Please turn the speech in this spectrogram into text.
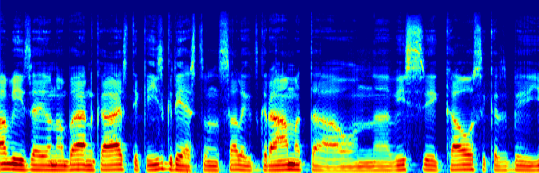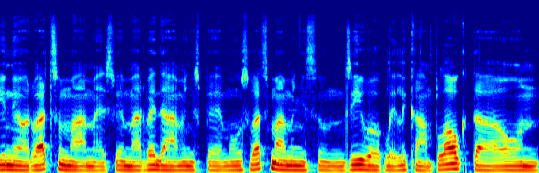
avīzē, jau no bērna kājas, tika izgriezts un salikts grāmatā. Un uh, visi kausi, kas bija junioru vecumā, mēs vienmēr vedām viņus pie mūsu vecmāmiņas un dzīvoklī likām plauktā. Un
